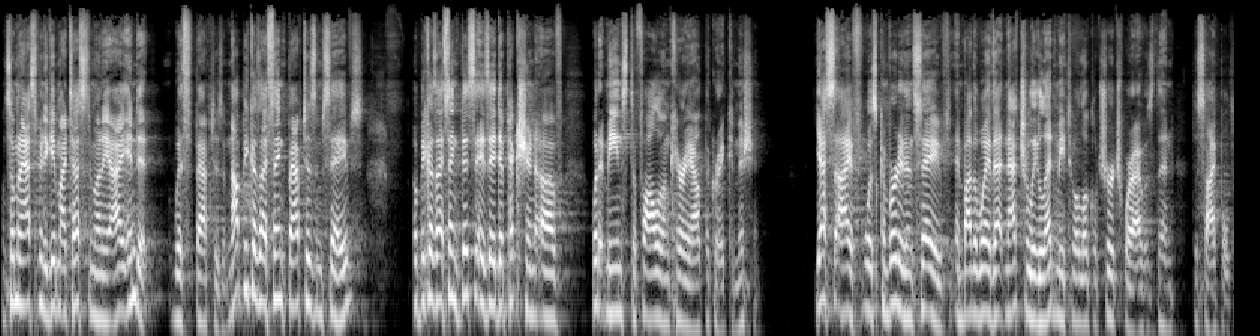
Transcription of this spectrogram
When someone asks me to give my testimony, I end it with baptism. Not because I think baptism saves, but because I think this is a depiction of what it means to follow and carry out the Great Commission. Yes, I was converted and saved. And by the way, that naturally led me to a local church where I was then discipled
